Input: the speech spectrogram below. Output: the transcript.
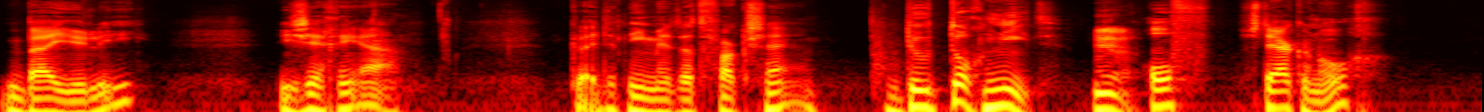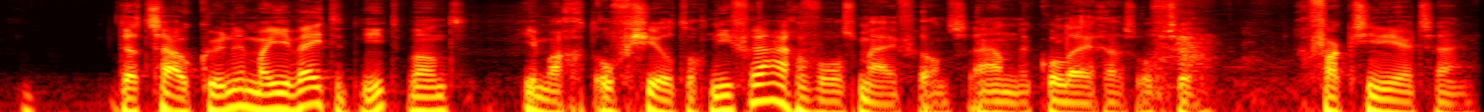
bij jullie die zeggen: Ja, ik weet het niet met dat vaccin. Doe het toch niet. Ja. Of sterker nog, dat zou kunnen, maar je weet het niet. Want je mag het officieel toch niet vragen, volgens mij, Frans, aan de collega's of ze gevaccineerd zijn.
